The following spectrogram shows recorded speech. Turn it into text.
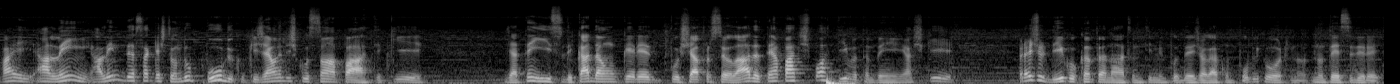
vai além, além dessa questão do público, que já é uma discussão à parte, que já tem isso de cada um querer puxar pro seu lado, tem a parte esportiva também. Acho que prejudica o campeonato um time poder jogar com o público e o outro não, não ter esse direito.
